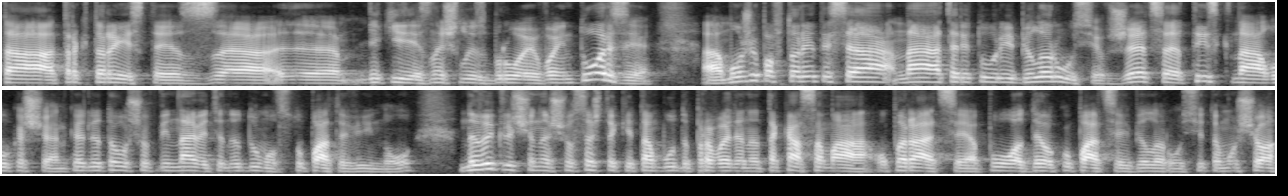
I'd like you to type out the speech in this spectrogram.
Та трактористи, з е, е, які знайшли зброю в Воєнторзі, а може повторитися на території Білорусі. Вже це тиск на Лукашенка для того, щоб він навіть і не думав вступати в війну. Не виключено, що все ж таки там буде проведена така сама операція по деокупації Білорусі, тому що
